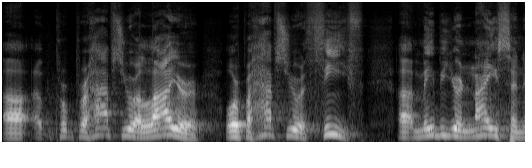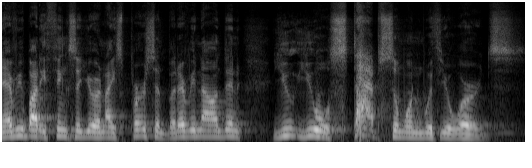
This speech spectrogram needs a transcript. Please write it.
uh, uh per, perhaps you're a liar, or perhaps you're a thief. Uh, maybe you're nice and everybody thinks that you're a nice person, but every now and then you, you will stab someone with your words.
